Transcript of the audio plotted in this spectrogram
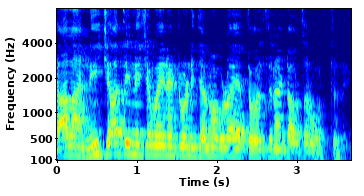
చాలా నీచాతి నీచమైనటువంటి జన్మ కూడా ఎత్తవలసిన అవసరం వస్తుంది.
